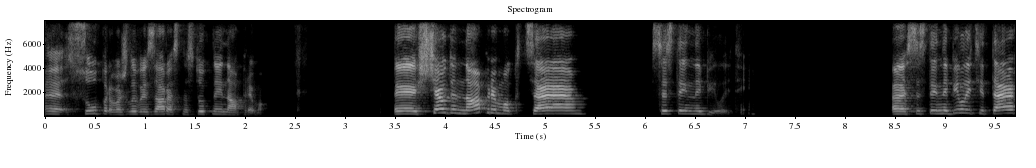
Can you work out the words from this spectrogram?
е, супер важливий зараз наступний напрямок. Е, ще один напрямок це sustainability. Е, Sustainability Tech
